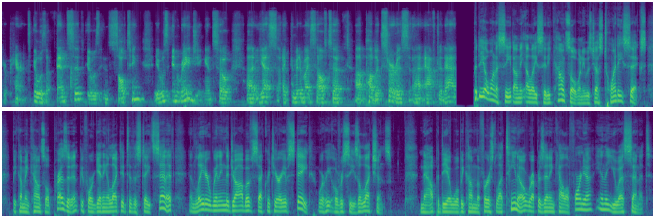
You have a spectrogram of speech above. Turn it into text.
your parents. It was offensive, it was insulting, it was enraging. And so, uh, yes, I committed myself to uh, public service uh, after that. Padilla won a seat on the LA City Council when he was just 26, becoming council president before getting elected to the state senate and later winning the job of Secretary of State, where he oversees elections. Now, Padilla will become the first Latino representing California in the U.S. Senate.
